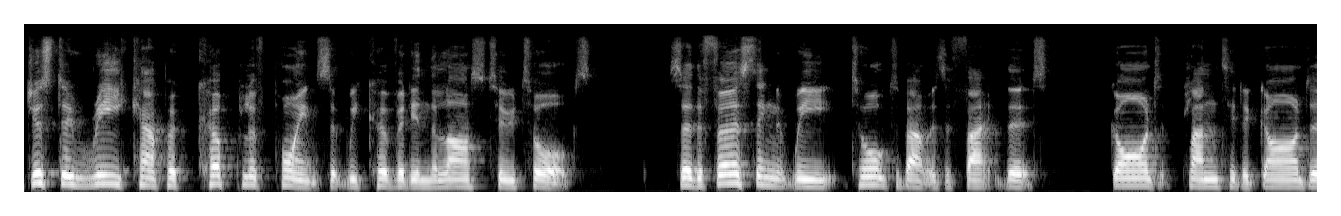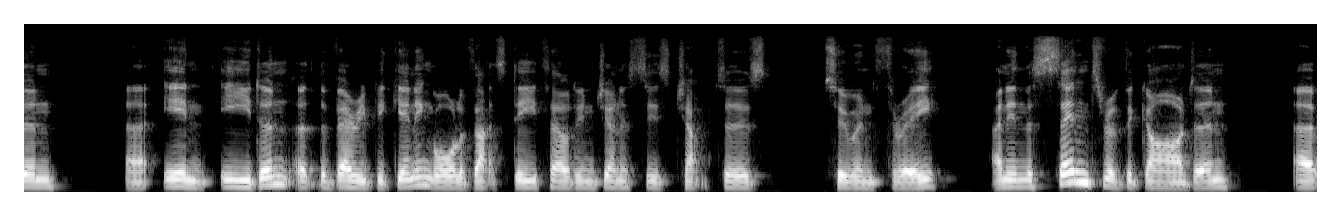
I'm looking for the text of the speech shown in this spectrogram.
just to recap a couple of points that we covered in the last two talks. So the first thing that we talked about was the fact that God planted a garden uh, in Eden at the very beginning. All of that's detailed in Genesis chapters 2 and 3. And in the center of the garden, uh,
